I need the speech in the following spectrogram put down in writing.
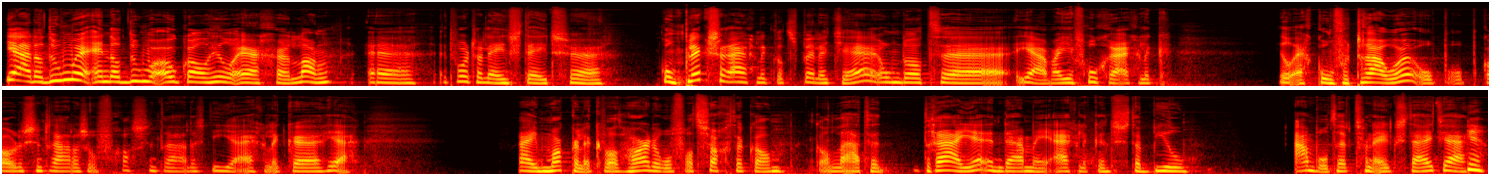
Ja, dat doen we en dat doen we ook al heel erg uh, lang. Uh, het wordt alleen steeds uh, complexer eigenlijk, dat spelletje. Hè? Omdat, ja, waar je vroeger eigenlijk heel erg kon vertrouwen op, op kolencentrales of gascentrales... die je eigenlijk ja, vrij makkelijk wat harder of wat zachter kan, kan laten draaien... en daarmee eigenlijk een stabiel aanbod hebt van elektriciteit. Ja, ja.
